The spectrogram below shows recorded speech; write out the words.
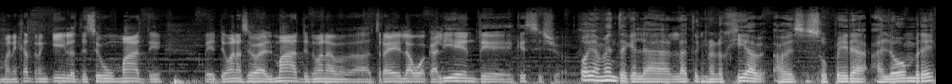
maneja tranquilo, te ceba un mate, eh, te van a cebar el mate, te van a, traer el agua caliente, qué sé yo. Obviamente que la, la tecnología a veces supera al hombre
